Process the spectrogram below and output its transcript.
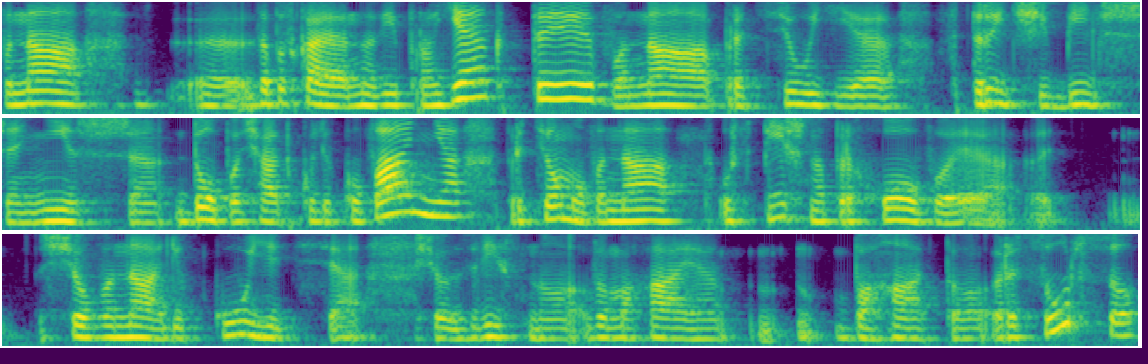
вона е, запускає нові проєкти, вона працює втричі більше, ніж до початку лікування. При цьому вона успішно приховує що вона лікується, що, звісно, вимагає багато ресурсу.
